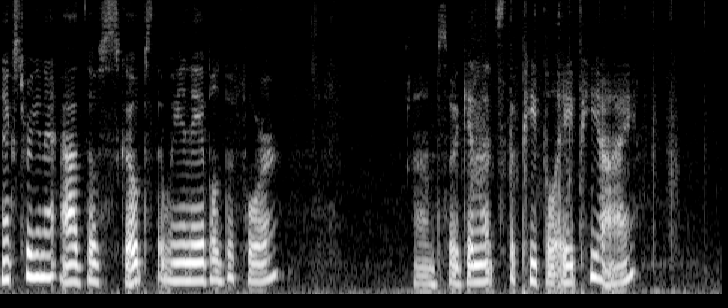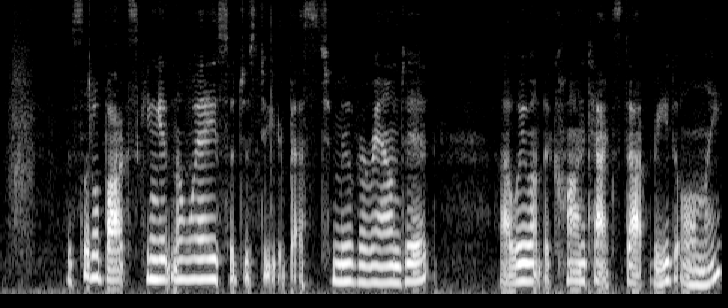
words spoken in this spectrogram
Next, we're going to add those scopes that we enabled before. Um, so again, that's the People API. This little box can get in the way, so just do your best to move around it. Uh, we want the contacts.read only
